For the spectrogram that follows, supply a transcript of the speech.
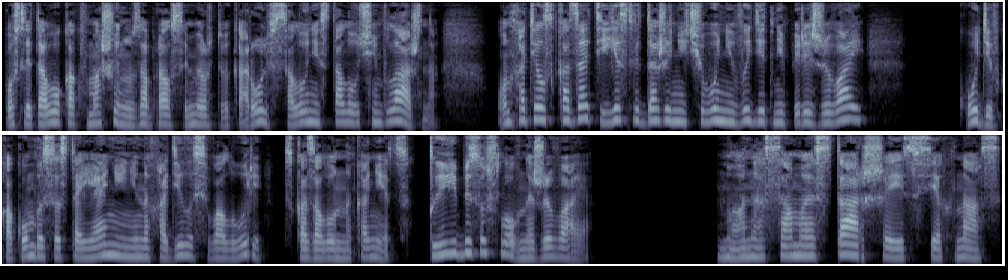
После того, как в машину забрался мертвый король, в салоне стало очень влажно. Он хотел сказать, если даже ничего не выйдет, не переживай. «Коди, в каком бы состоянии ни находилась Валори», — сказал он наконец, — «ты, безусловно, живая». «Но она самая старшая из всех нас».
